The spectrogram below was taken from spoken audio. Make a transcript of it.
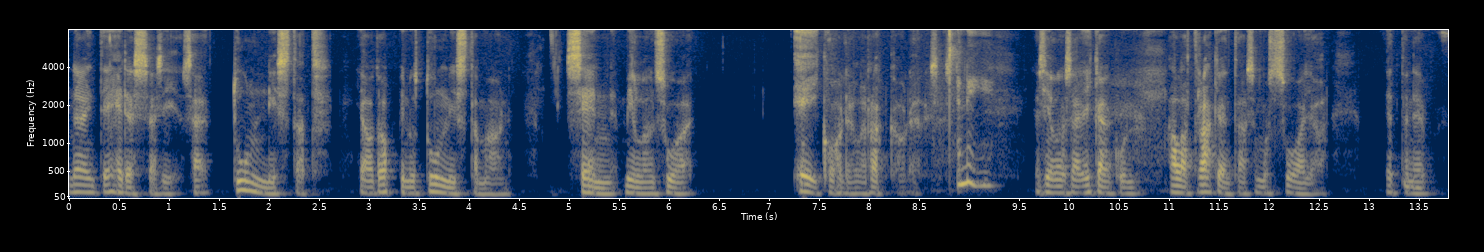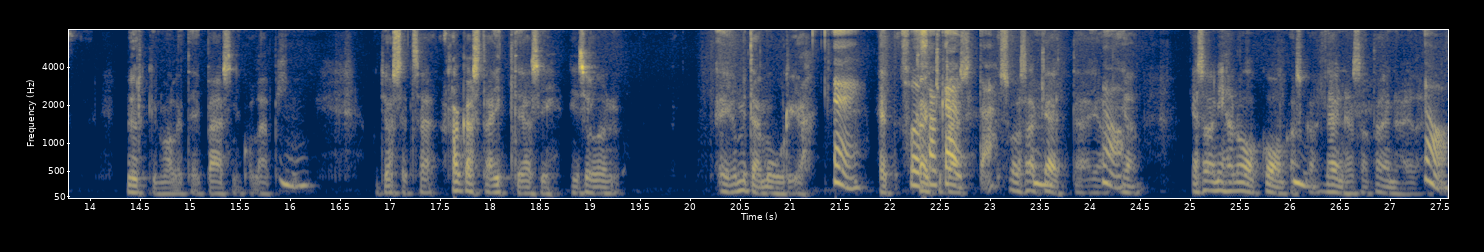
näin tehdessäsi sä tunnistat ja oot oppinut tunnistamaan sen, milloin sua ei kohdella rakkaudellisesti. Niin, Ja silloin sä ikään kuin alat rakentaa semmoista suojaa, että ne myrkkynuolet ei pääse niin läpi. mm. Mutta jos et sä rakasta itseäsi, niin silloin ei ole mitään muuria. ei. Et Sua saa kaikki pääs- käyttää. Sua saa mm. käyttää ja, Joo. ja, ja se on ihan ok, koska mm. näinhän sä oot aina elänyt. Joo.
